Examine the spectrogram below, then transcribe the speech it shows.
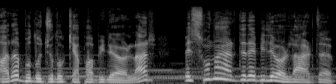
ara buluculuk yapabiliyorlar ve sona erdirebiliyorlardı.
